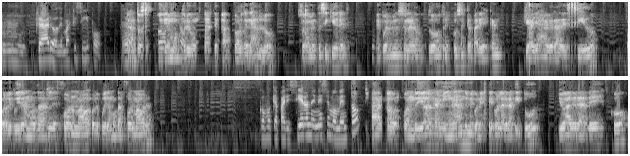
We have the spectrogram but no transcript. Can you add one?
Mm, claro, además que sí, po. Eh, Entonces, podríamos preguntarte para ordenarlo, solamente si quieres, me puedes mencionar dos o tres cosas que aparezcan que hayas agradecido o le pudiéramos darle forma o le pudiéramos dar forma ahora. Como que aparecieron en ese momento. Ah, no, cuando iba caminando y me conecté con la gratitud, yo agradezco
